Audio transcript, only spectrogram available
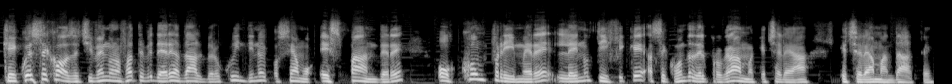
che queste cose ci vengono fatte vedere ad albero, quindi noi possiamo espandere o comprimere le notifiche a seconda del programma che ce le ha, che ce le ha mandate.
